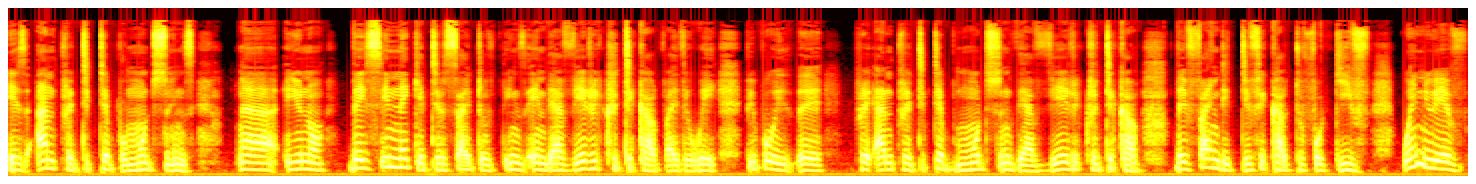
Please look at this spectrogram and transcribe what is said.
is unpredictable mood swings uh, you know they see negative side of things and they are very critical by the way. People with uh, pre- unpredictable mood swings they are very critical. They find it difficult to forgive. When you have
